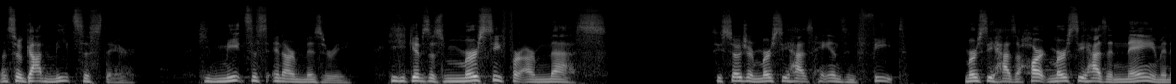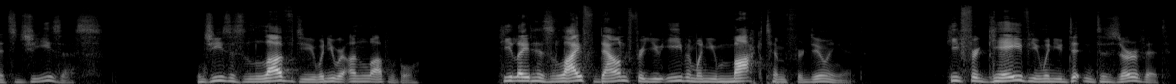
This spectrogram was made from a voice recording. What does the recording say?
And so God meets us there. He meets us in our misery. He gives us mercy for our mess. See, Sojourn, mercy has hands and feet. Mercy has a heart. Mercy has a name, and it's Jesus. And Jesus loved you when you were unlovable. He laid his life down for you even when you mocked him for doing it. He forgave you when you didn't deserve it.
